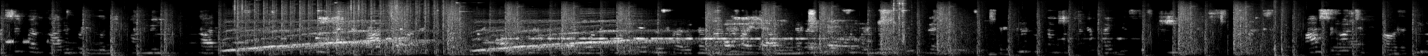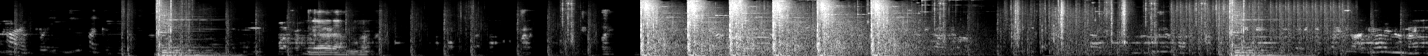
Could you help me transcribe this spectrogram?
ఆశీర్వాద్ కారం పడిపోయి అన్ని కారం ఆశీర్వాద్ చిల్లి పౌడర్ ఈ కారం పొడి ఈ పద్ధతిలో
